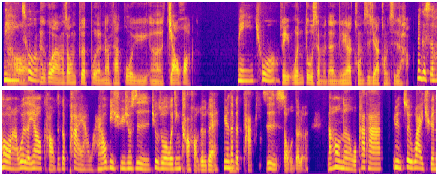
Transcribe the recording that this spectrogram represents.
没错，这个过程当中不不能让它过于呃焦化。没错，所以温度什么的你要控制，就要控制的好。那个时候啊，为了要烤这个派啊，我还要必须就是，譬如说我已经烤好，对不对？因为那个塔皮是熟的了。嗯、然后呢，我怕它，因为最外圈，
